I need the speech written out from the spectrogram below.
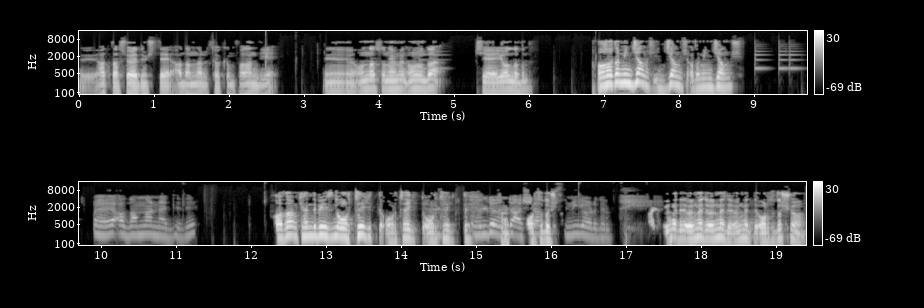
e, hatta söyledim işte adamları takım falan diye. E, ondan sonra hemen onu da şeye yolladım. Aa adam inci almış, inci almış, adam inci almış. Ee, adamlar ne dedi? Adam kendi base'inde ortaya gitti, ortaya gitti, ortaya gitti. Öldü öldü Kanka, aşağı ortada şu- düştüğünü gördüm. Ölmedi, ölmedi, ölmedi, ölmedi. Ortada şu an.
